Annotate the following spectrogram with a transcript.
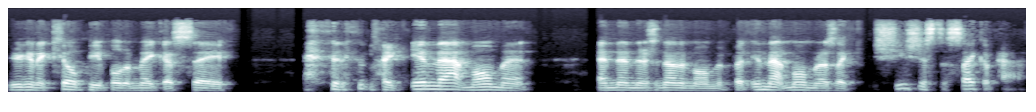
you're going to kill people to make us safe. like, in that moment, and then there's another moment, but in that moment, I was like, she's just a psychopath.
